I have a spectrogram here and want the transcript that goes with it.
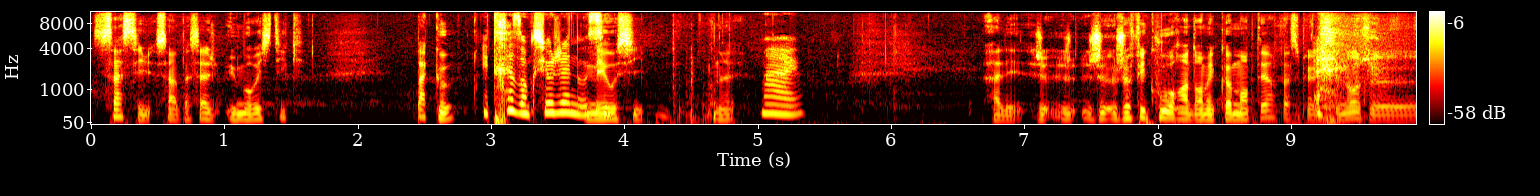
Ça c'est c'est un passage humoristique. Pas que, Et très anxiogène aussi. mais aussi. Ouais. Allez, je, je- je fais court hein, dans mes commentaires parce que sinon je,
